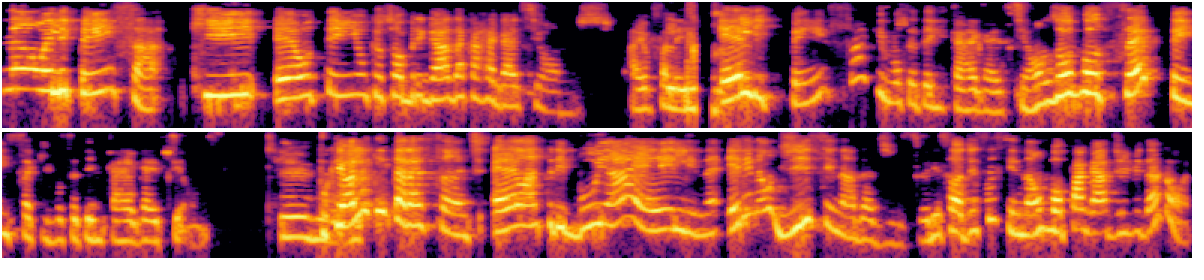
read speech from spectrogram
não, ele pensa que eu tenho, que eu sou obrigada a carregar esse ônus. Aí eu falei, ele pensa que você tem que carregar esse ônus ou você pensa que você tem que carregar esse ônus? Uhum. Porque olha que interessante, ela atribui a ele, né? Ele não disse nada disso, ele só disse assim: não vou pagar a dívida agora.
